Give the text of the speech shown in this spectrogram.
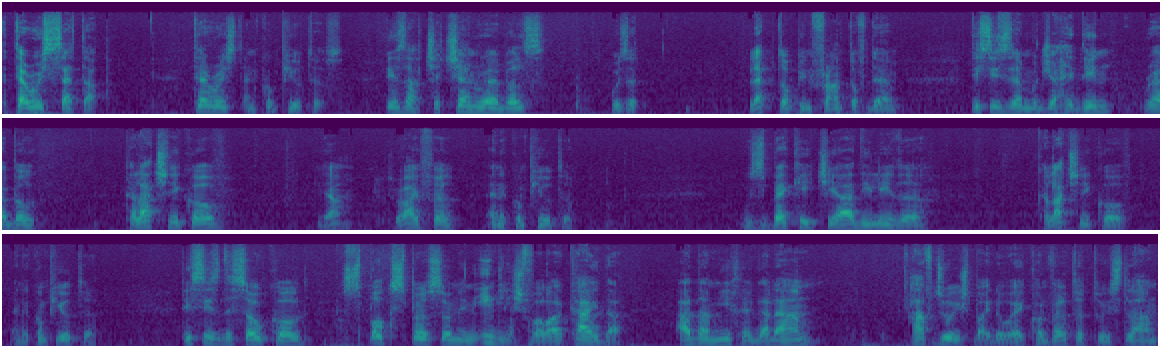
a terrorist setup terrorists and computers. These are Chechen rebels with a laptop in front of them. This is a Mujahideen rebel, Kalashnikov, yeah, rifle, and a computer. Uzbeki Jihadi leader, Kalashnikov, and a computer. This is the so-called spokesperson in English for Al Qaeda, Adam Yahiye Gadahn, half Jewish by the way, converted to Islam,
